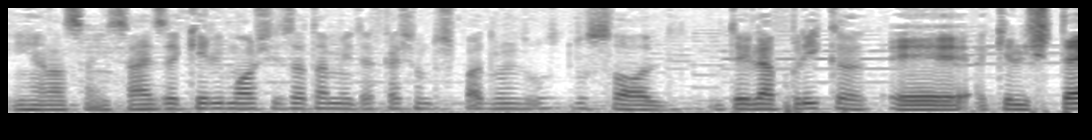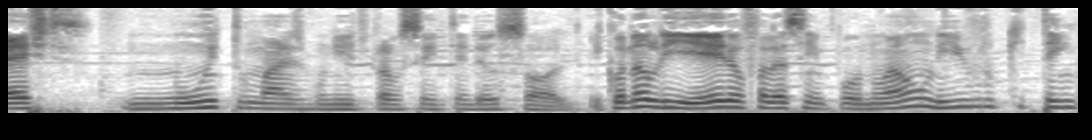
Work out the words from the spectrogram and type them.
em relação a insights, é que ele mostra exatamente a questão dos padrões do, do sólido. Então ele aplica é, aqueles testes muito mais bonitos para você entender o sólido. E quando eu li ele, eu falei assim, pô, não é um livro que tem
